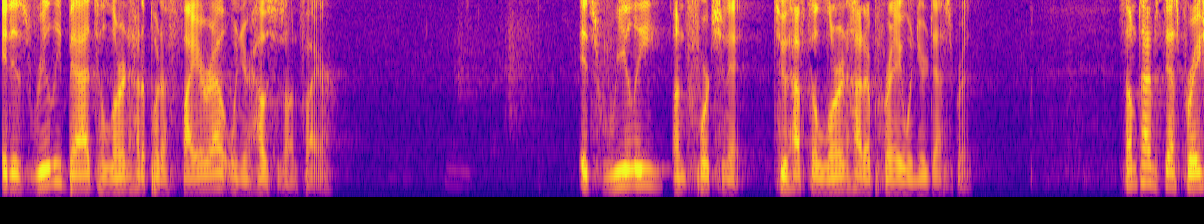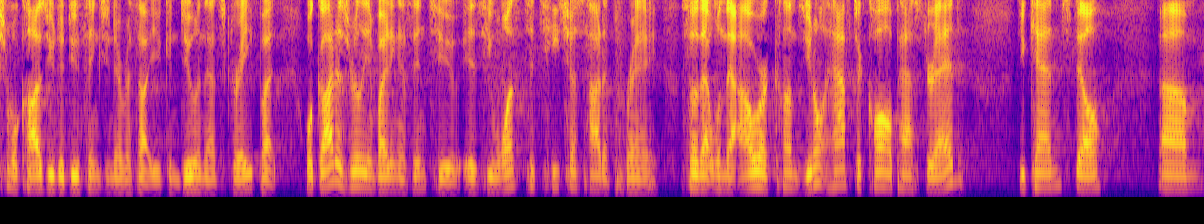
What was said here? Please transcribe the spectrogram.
It is really bad to learn how to put a fire out when your house is on fire. It's really unfortunate to have to learn how to pray when you're desperate. Sometimes desperation will cause you to do things you never thought you can do, and that's great. But what God is really inviting us into is He wants to teach us how to pray so that when the hour comes, you don't have to call Pastor Ed. You can still um,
